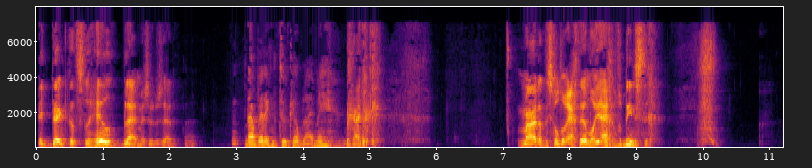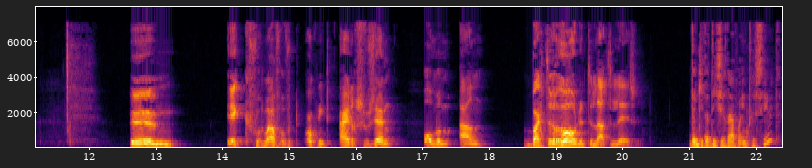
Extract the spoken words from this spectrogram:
Ik denk dat ze er heel blij mee zullen zijn. Daar ben ik natuurlijk heel blij mee. Begrijp ik. Maar dat is toch echt helemaal je eigen verdienste. Ehm, ik vroeg me af of het ook niet aardig zou zijn om hem aan Bart de Rode te laten lezen. Denk je dat die zich daarvoor interesseert?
